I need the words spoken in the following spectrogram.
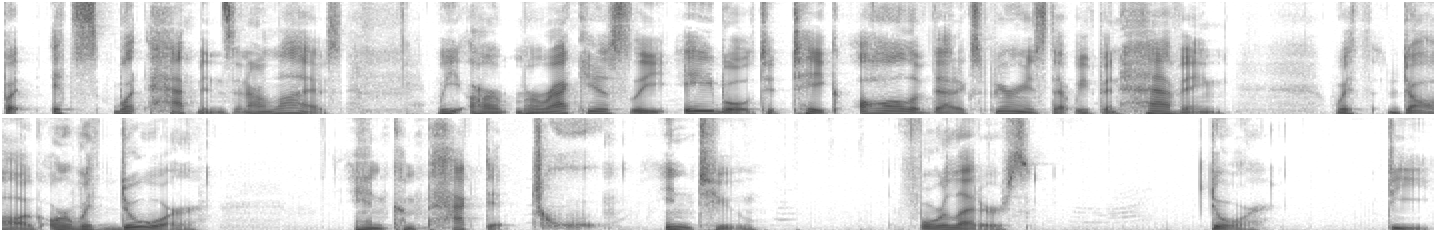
But it's what happens in our lives. We are miraculously able to take all of that experience that we've been having with dog or with door and compact it into four letters door. D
